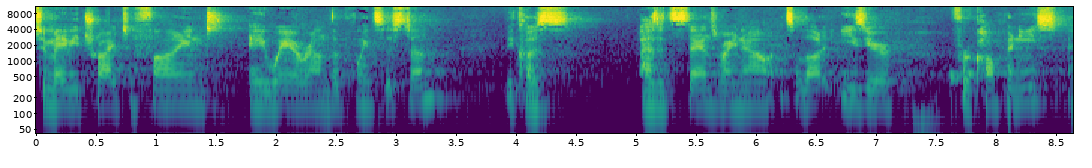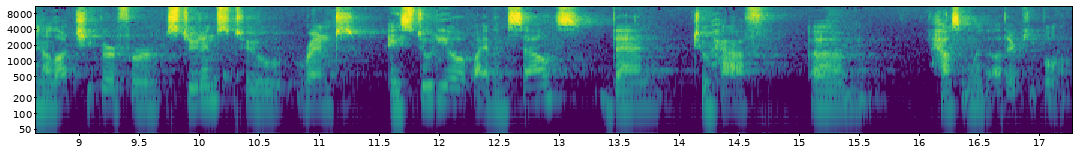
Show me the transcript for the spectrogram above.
to maybe try to find a way around the point system because as it stands right now it's a lot easier for companies and a lot cheaper for students to rent a studio by themselves than to have um, housing with other people.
